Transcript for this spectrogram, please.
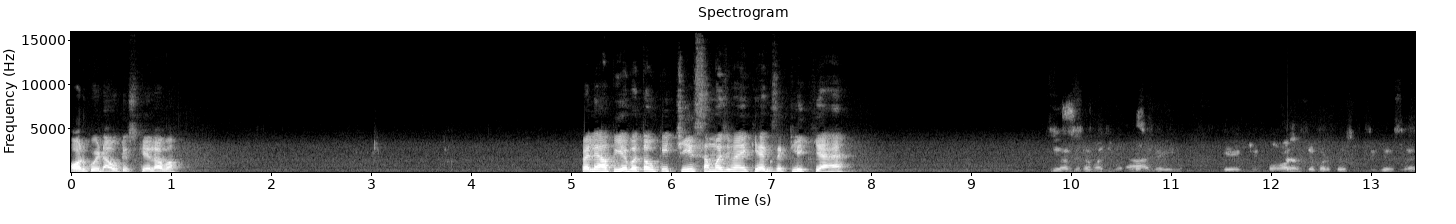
और कोई डाउट इसके अलावा? पहले आप ये बताओ कि चीज़ समझ में है कि एग्जैक्टली क्या है? समझ में आ गई ये एक बहुत ज़बरदस्त चीज़ है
